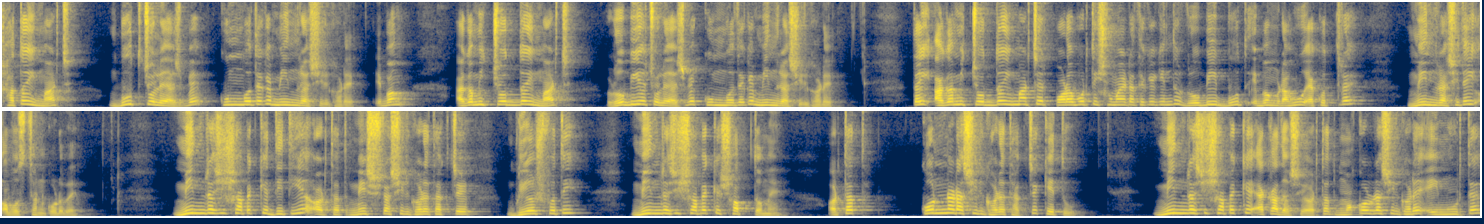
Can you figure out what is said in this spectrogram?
সাতই মার্চ বুধ চলে আসবে কুম্ভ থেকে মীন রাশির ঘরে এবং আগামী চোদ্দোই মার্চ রবিও চলে আসবে কুম্ভ থেকে মীন রাশির ঘরে। তাই আগামী চোদ্দোই মার্চের পরবর্তী সময়টা থেকে কিন্তু রবি, বুধ এবং রাহু একত্রে মীন রাশিতেই অবস্থান করবে। মীন রাশির সাপেক্ষে দ্বিতীয় অর্থাৎ মেষ রাশির ঘরে থাকছে বৃহস্পতি। মীন রাশির সাপেক্ষে সপ্তমে অর্থাৎ কন্যা রাশির ঘরে থাকছে কেতু। মীন রাশির সাপেক্ষে একাদশে, অর্থাৎ মকর রাশির ঘরে এই মুহূর্তে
